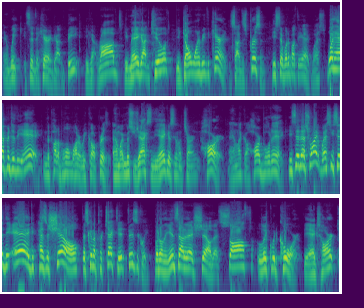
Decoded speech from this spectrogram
and weak. He said the carrot got beat, he got robbed, he may have got killed. You don't want to be the carrot inside this prison. He said, What about the egg, West? What happened to the egg in the pot of boiling water we call prison? And I'm like, Mr. Jackson, the egg is going to turn hard, man, like a hard boiled egg. He said, That's right, West. He said the egg has a shell that's going to protect it physically. But on the inside of that shell, that soft liquid core, the egg's heart,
